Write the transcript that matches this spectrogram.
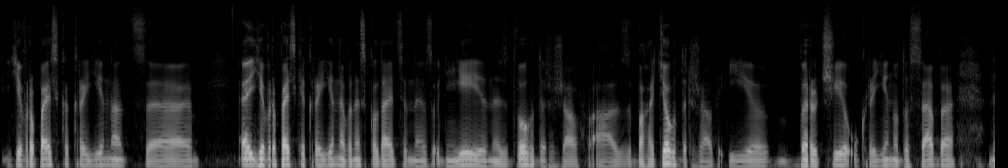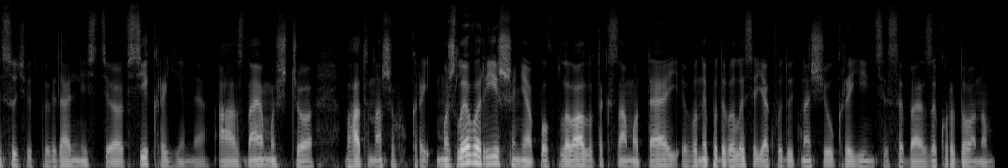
європейська країна це. е, Європейські країни вони складаються не з однієї, не з двох держав, а з багатьох держав. І е, беручи Україну до себе, несуть відповідальність е, всі країни. А знаємо, що багато наших Украї... можливо рішення повпливало так само те, вони подивилися, як ведуть наші українці себе за кордоном,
